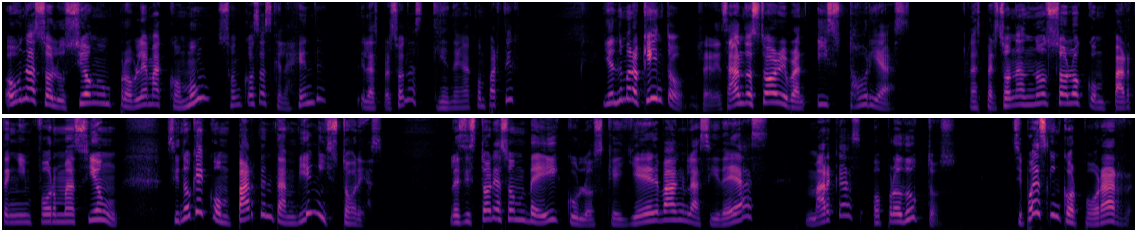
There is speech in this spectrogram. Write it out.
o una solución a un problema común son cosas que la gente y las personas tienden a compartir. Y el número quinto, regresando a Storybrand, historias. Las personas no solo comparten información, sino que comparten también historias. Las historias son vehículos que llevan las ideas marcas o productos. Si puedes incorporar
